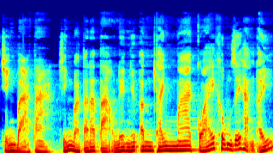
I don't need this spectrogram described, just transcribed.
Chính bà ta, chính bà ta đã tạo nên những âm thanh ma quái không giới hạn ấy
